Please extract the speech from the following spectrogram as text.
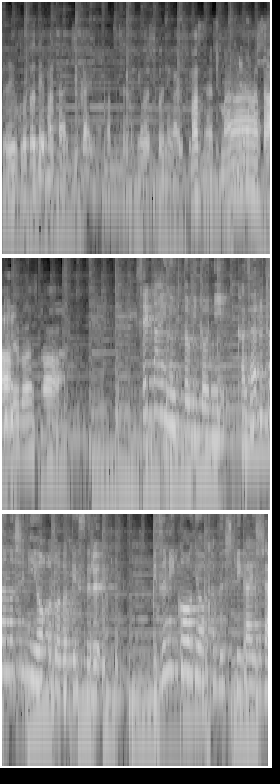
ということで、また次回も松下さんよろしくお願いします。お願いしまます。ありがとうございました。世界の人々に飾る楽しみをお届けする泉工業株式会社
